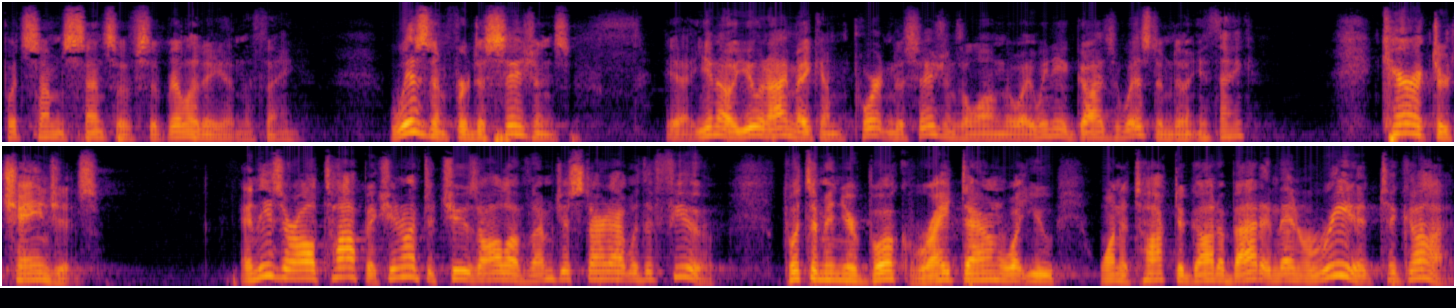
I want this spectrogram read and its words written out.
put some sense of civility in the thing. Wisdom for decisions. Yeah, you know, you and I make important decisions along the way. We need God's wisdom, don't you think? Character changes. And these are all topics. You don't have to choose all of them, just start out with a few. Put them in your book, write down what you want to talk to God about, and then read it to God.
